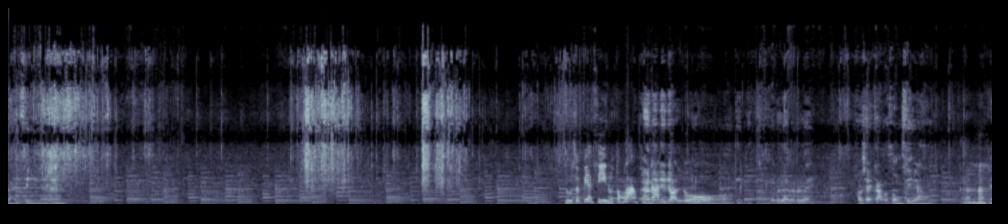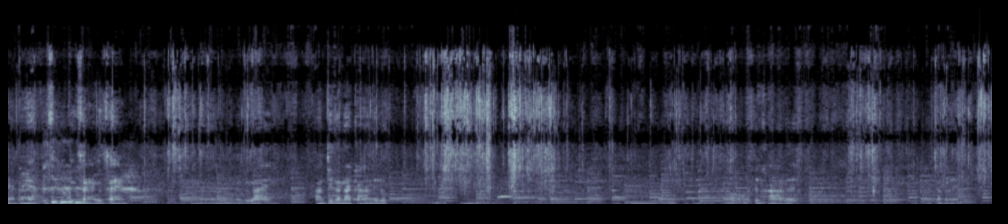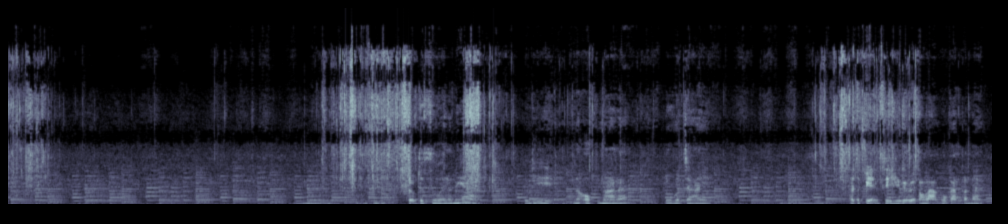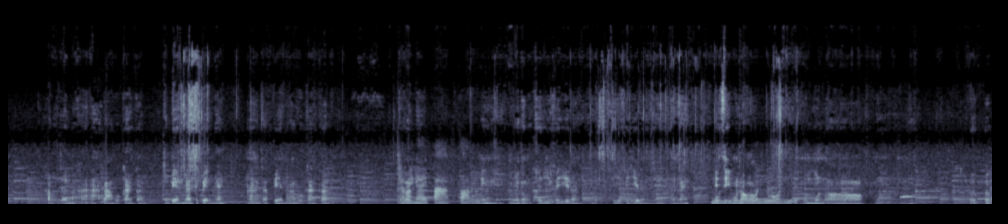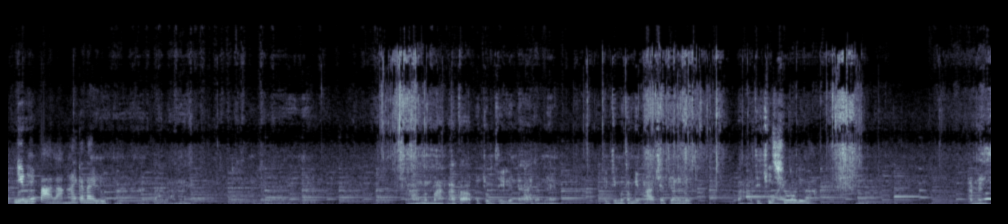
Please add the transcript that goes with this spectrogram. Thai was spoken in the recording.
หลายสีนะหนูจะเปลี่ยนสีหนูต้องล้างผู้กันก่อนลูกอ๋อเดี๋ยวๆไม่เป็นไรไม่เป็นไร เขาใช้การผสมสีเอาเนี่ยเป็นไงเป็นสีเป็นแสงเป็นแสงอ่าไม่เป็นไรตามจินตนาการเลยลูกอืมอืมอ๋อถือขาเลยจับไป เกือบจะสวยแล้วเนี่ยดูดิหน้าอกมาแล้วรูปหัวใจอืมถ้าจะเปลี่ยนสีเบลต้องล้างผู้กันก่อนนะเข้าใจไหมคะอะล้างผู้กันก่อน จะเปลี่ยนไหมจะเปลี่ยนไหมอ่าจะเปลี่ยนล้างผู้กันก่อนทำยังไงป่าสอนลูนี่กเบลต้องขยี้ขยี้หน่อยขยี้ขยี้หน่อยเนี่ยเห็นไหมหมุไอ้นสีหมัมุนนออกหมุนหมุนหมุนหมุนออกนี่ปึ๊บปึ๊บปึ๊บยื่นให้ป่าล้างให้ก็ได้ลูก ล้างมันบาดแล้วก็ไปจุ่มสีอื่นได้แบบนึงจริงๆมันต้องมีผ้าเช็ดด้วยนะลูกป่าเอาทิชทิชู่ชให้ชู่ก่อนดีกว่าแป๊บนึง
